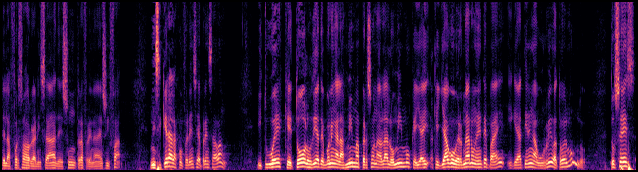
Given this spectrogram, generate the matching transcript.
de las fuerzas organizadas de Suntra, Frenada y SUIFA. Ni siquiera las conferencias de prensa van. Y tú ves que todos los días te ponen a las mismas personas a hablar lo mismo, que ya, que ya gobernaron en este país y que ya tienen aburrido a todo el mundo. Entonces,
